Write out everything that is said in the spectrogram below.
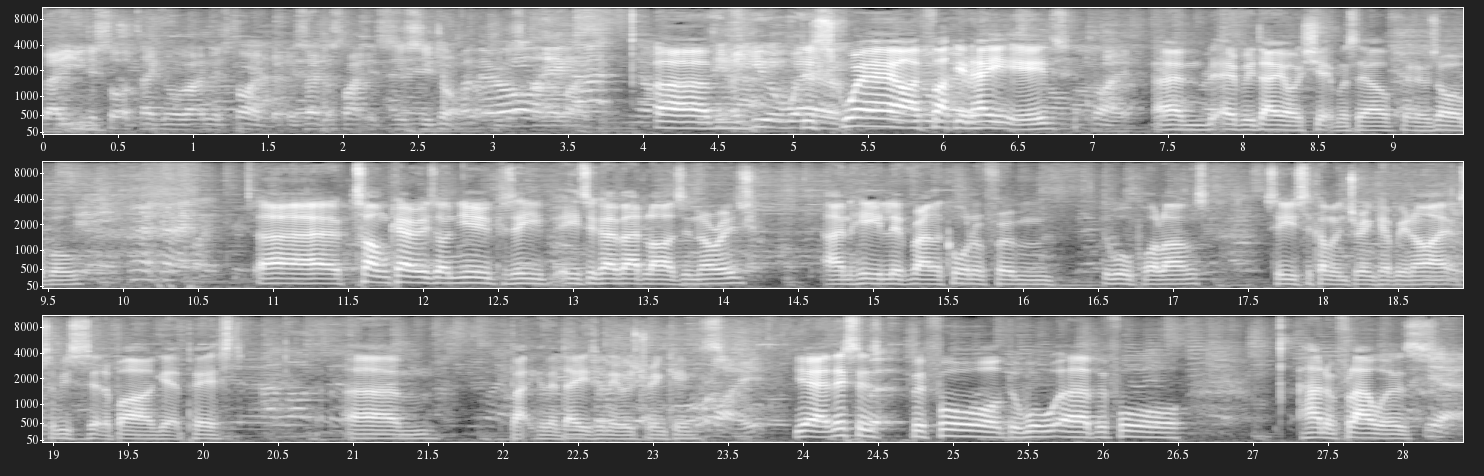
But you just sort of taking all that in your stride. But is that just like it's just your job? Just kind of like, Um, are you aware the Square are I fucking hated, Right. and every day I shitting myself, and it was horrible. Uh, Tom Kerridge on you because he, he took over Adlard's in Norwich, and he lived around the corner from the Walpole Arms, so he used to come and drink every night. So we used to sit at the bar and get pissed. Um, back in the days when he was drinking. Yeah, this is before the uh, before Hand and Flowers. Yeah.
